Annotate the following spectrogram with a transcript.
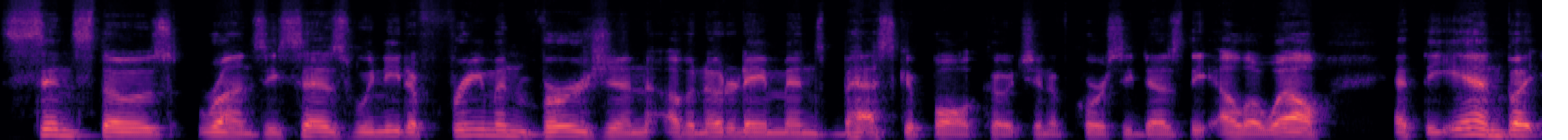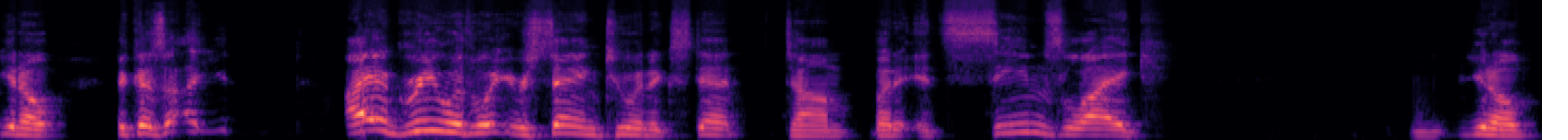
since those runs? He says we need a Freeman version of a Notre Dame men's basketball coach. And of course, he does the LOL at the end. But, you know, because I, I agree with what you're saying to an extent, Tom, but it seems like you know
